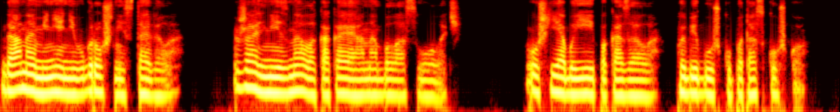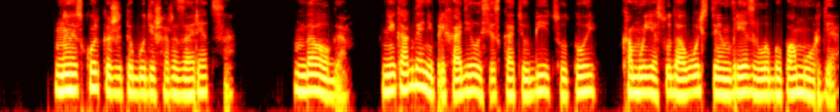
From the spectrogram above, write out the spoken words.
Да она меня ни в грош не ставила. Жаль, не знала, какая она была сволочь. Уж я бы ей показала побегушку-потаскушку. Ну и сколько же ты будешь разоряться? Долго. Никогда не приходилось искать убийцу той, кому я с удовольствием врезала бы по морде.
